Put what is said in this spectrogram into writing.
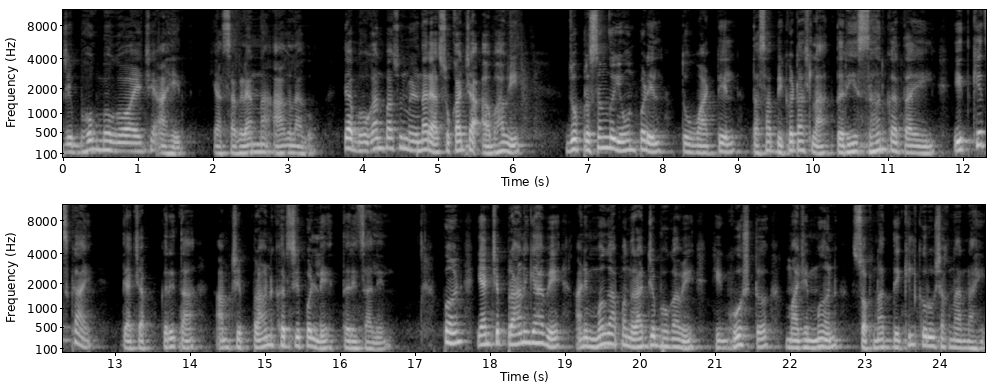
जे भोग भोगवायचे आहेत या सगळ्यांना आग लागो. त्या भोगांपासून मिळणाऱ्या सुखाच्या अभावी जो प्रसंग येऊन पडेल तो वाटेल तसा बिकट असला तरीही सहन करता येईल. इतकेच काय? त्याच्याकरिता आमचे प्राण खर्ची पडले तरी चालेल. पण यांचे प्राण घ्यावे आणि मग आपण राज्य भोगावे ही गोष्ट माझे मन स्वप्नात देखील करू शकणार नाही.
